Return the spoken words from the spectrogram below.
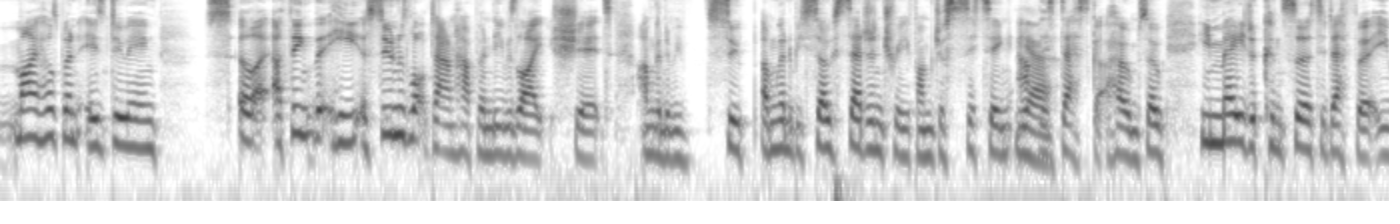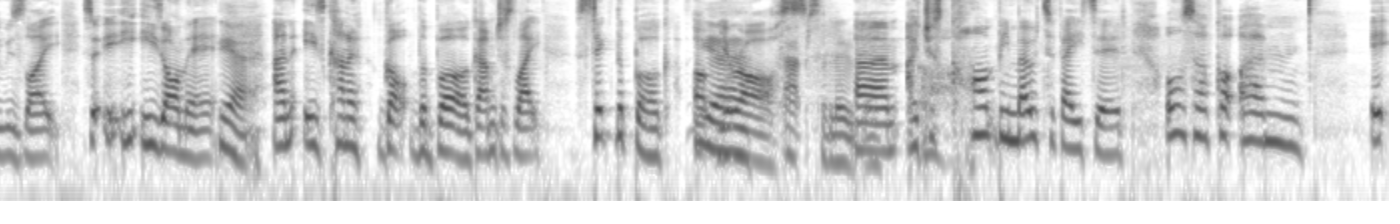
my husband is doing. S- Like, I think that he, as soon as lockdown happened, he was like, "Shit, I'm going to be soup. I'm going to be so sedentary if I'm just sitting at Yeah. this desk at home." So he made a concerted effort. He was like, "So he, he's on it." Yeah. and he's kind of got the bug. I'm just like, stick the bug up Yeah, your ass, absolutely. Um, I just can't be motivated. Also, I've got um, it,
